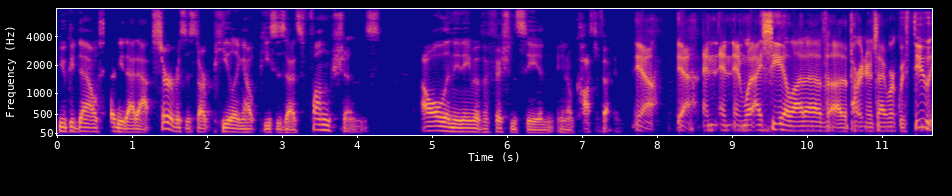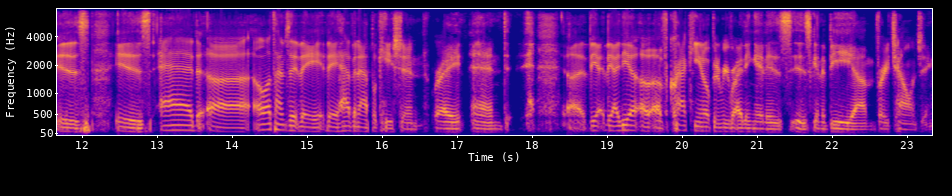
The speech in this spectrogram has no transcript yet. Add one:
You could now study that app service and start peeling out pieces as functions all in the name of efficiency and you know cost effective. Yeah, yeah, and and and what I see a lot of uh, the partners I work with do is is add uh, a lot of times they, they they have an application right, and uh, the the idea of, of, cracking it open, rewriting it is is going to be um, very challenging,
